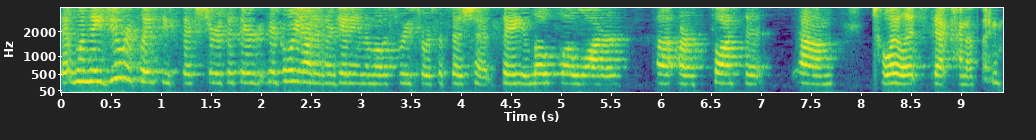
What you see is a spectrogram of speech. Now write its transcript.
that when they do replace these fixtures that they're, they're going out and they're getting the most resource efficient, say low flow water uh, or faucet, um, toilets, that kind of thing.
